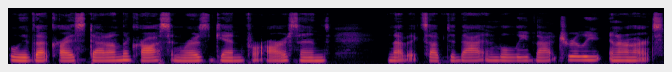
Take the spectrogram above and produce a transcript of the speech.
believe that Christ died on the cross and rose again for our sins, and have accepted that and believe that truly in our hearts.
